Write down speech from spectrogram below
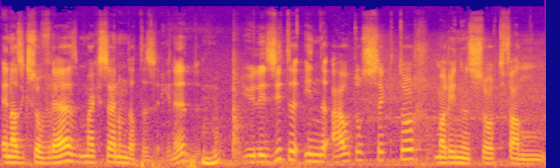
en als ik zo vrij mag zijn om dat te zeggen, Mhm. Jullie zitten in de autosector, maar in een soort van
